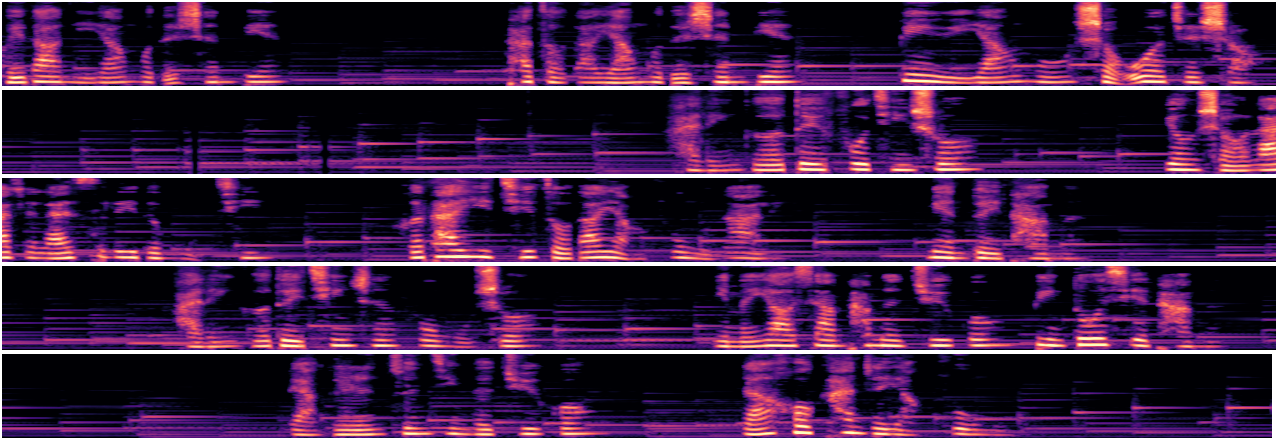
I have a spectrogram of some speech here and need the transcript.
回到你养母的身边。”他走到养母的身边。并与养母手握着手。海灵格对父亲说：“用手拉着莱斯利的母亲，和他一起走到养父母那里，面对他们。”海灵格对亲生父母说：“你们要向他们鞠躬，并多谢他们。”两个人尊敬地鞠躬，然后看着养父母。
